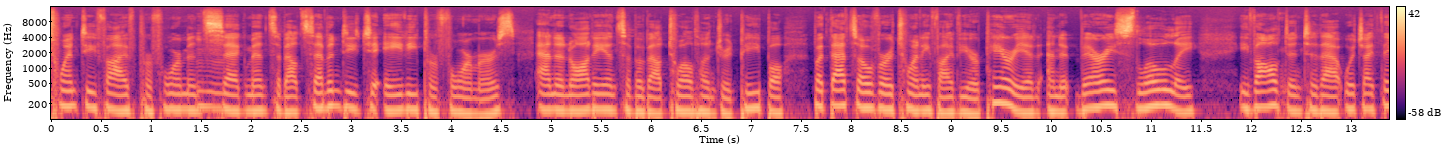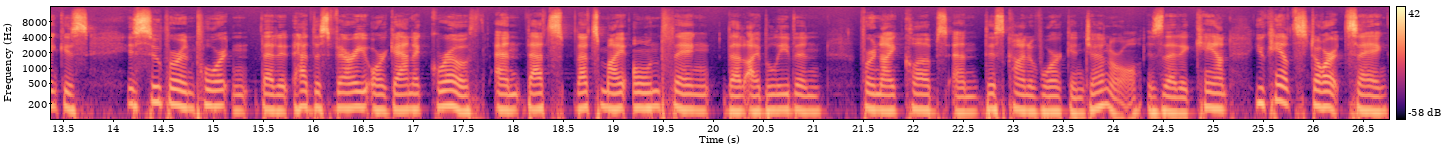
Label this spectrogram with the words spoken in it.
25 performance mm-hmm. segments, about 70 to 80 performers, and an audience of about 1,200 people. But that's over a 25 year period, and it very slowly evolved into that, which I think is is super important that it had this very organic growth and that's that's my own thing that I believe in for nightclubs and this kind of work in general is that it can't you can't start saying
